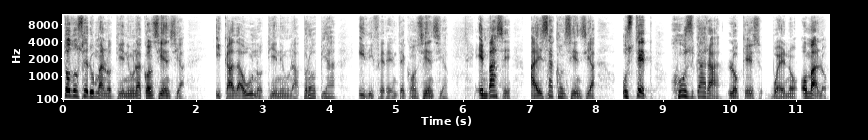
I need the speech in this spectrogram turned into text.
Todo ser humano tiene una conciencia y cada uno tiene una propia y diferente conciencia. En base a esa conciencia, usted juzgará lo que es bueno o malo.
